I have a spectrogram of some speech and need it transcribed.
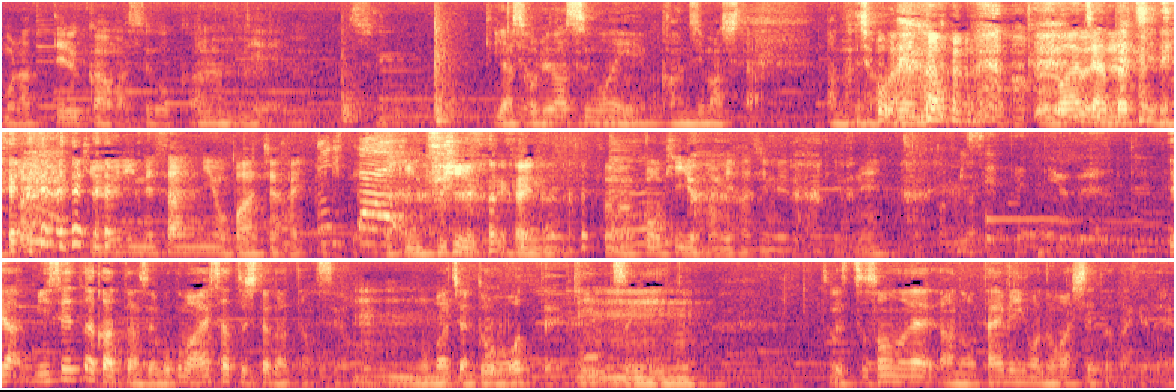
もらってる感はすごくあって、うんうんそういやそれはすごい感じました。あの常連のおばあちゃんたちで。急にね3人おばあちゃん入ってきて金継ぎがいのそのコーヒーを飲み始めるっていうね。見せてっていうぐらいいや見せたかったんですよ。僕も挨拶したかったんですよ、うんうんおばあちゃんどう？って金継うんうんうんぎそそのねあのタイミングを逃してただけで。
